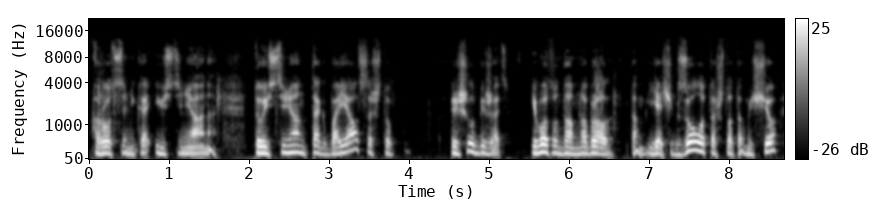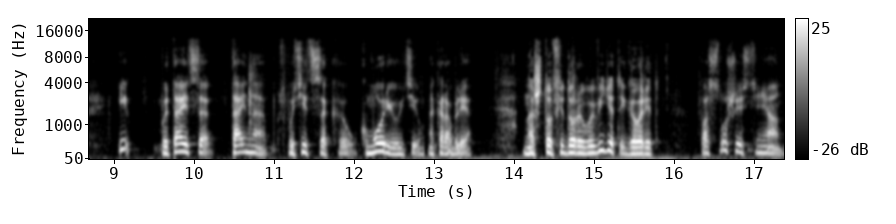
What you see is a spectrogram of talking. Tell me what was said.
родственника Юстиниана, то Юстиниан так боялся, что решил бежать. И вот он там набрал там ящик золота, что там еще, и пытается тайно спуститься к, к морю и уйти на корабле. На что Федор его видит и говорит, послушай, Юстиниан,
